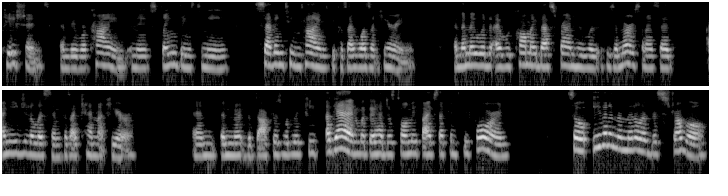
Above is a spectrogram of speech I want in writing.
patient and they were kind and they explained things to me 17 times because I wasn't hearing. And then they would I would call my best friend who was who's a nurse and I said, I need you to listen because I cannot hear. And then the doctors would repeat again what they had just told me five seconds before. And so, even in the middle of this struggle,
